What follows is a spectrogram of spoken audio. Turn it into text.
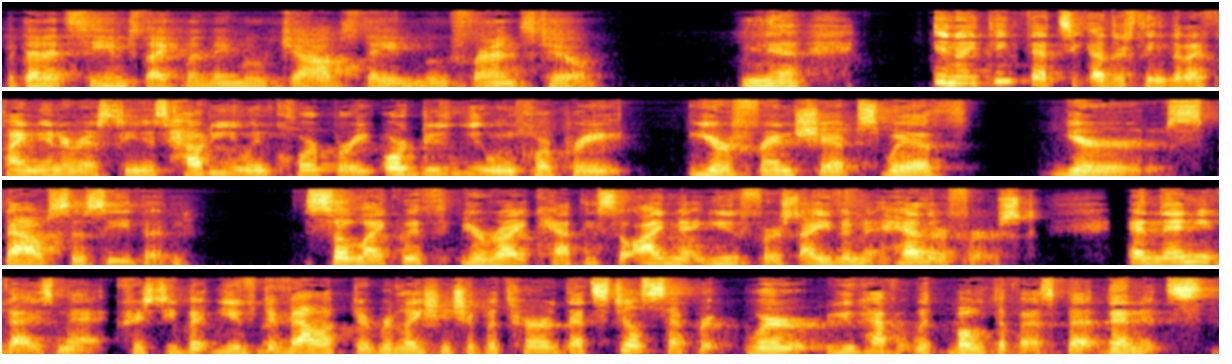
But then it seems like when they move jobs, they move friends too. Yeah. And I think that's the other thing that I find interesting is how do you incorporate or do you incorporate your friendships with your spouses even? So like with, you're right, Kathy. So I met you first. I even met Heather first. And then you guys met Christy, but you've developed a relationship with her that's still separate where you have it with both of us, but then it's,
